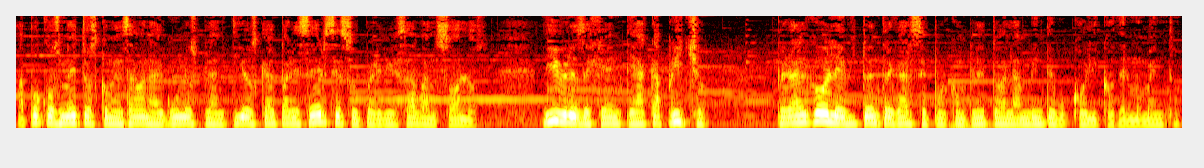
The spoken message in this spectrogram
A pocos metros comenzaban algunos plantíos que al parecer se supervisaban solos, libres de gente, a capricho, pero algo le evitó entregarse por completo al ambiente bucólico del momento,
